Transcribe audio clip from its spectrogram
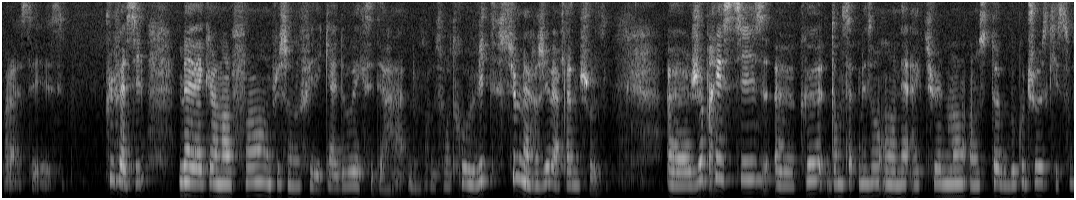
voilà, c'est plus facile. Mais avec un enfant, en plus on nous fait des cadeaux, etc. Donc on se retrouve vite submergé par plein de choses. je précise que dans cette maison où on est actuellement, on stocke beaucoup de choses qui sont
